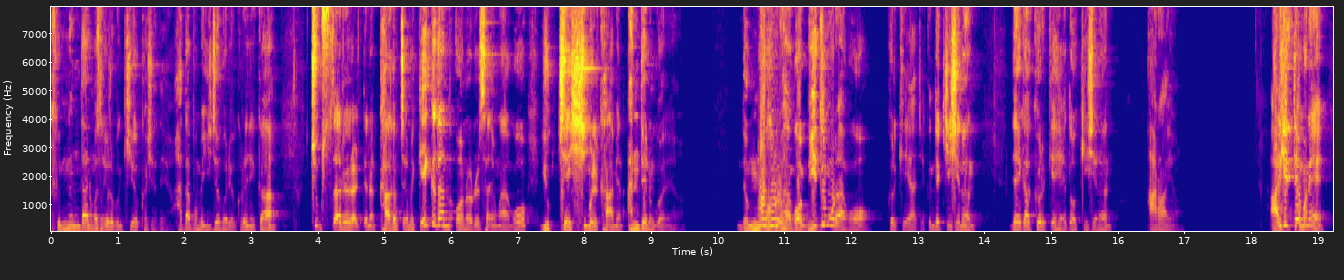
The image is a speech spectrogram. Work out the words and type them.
듣는다는 것을 여러분 기억하셔야 돼요. 하다 보면 잊어버려요. 그러니까 축사를 할 때는 가급적이면 깨끗한 언어를 사용하고 육체의 힘을 가하면 안 되는 거예요. 능력으로 하고 믿음으로 하고 그렇게 해야지. 근데 귀신은 내가 그렇게 해도 귀신은 알아요. 알기 때문에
